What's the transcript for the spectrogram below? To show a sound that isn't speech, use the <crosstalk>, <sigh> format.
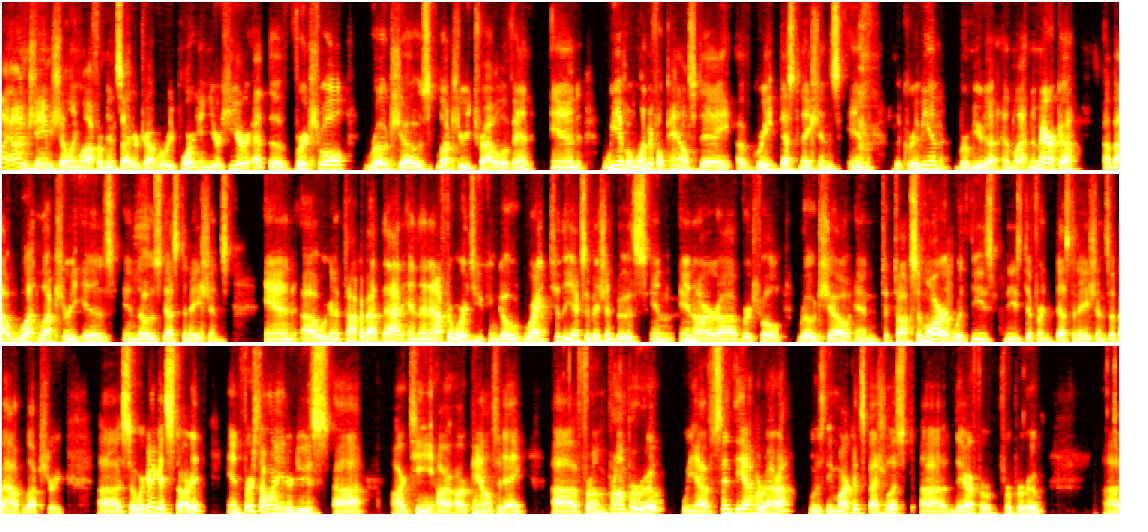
Hi, I'm James Shillinglaw from Insider Travel Report, and you're here at the virtual Roadshows luxury travel event. And we have a wonderful panel today of great destinations in the Caribbean, Bermuda, and Latin America about what luxury is in those destinations. And uh, we're going to talk about that. And then afterwards, you can go right to the exhibition booths in, in our uh, virtual road show and t- talk some more with these, these different destinations about luxury. Uh, so we're going to get started. And first, I want to introduce uh, our team, our, our panel today. Uh, from Prom Peru, we have Cynthia Herrera, who is the market specialist uh, there for, for Peru.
